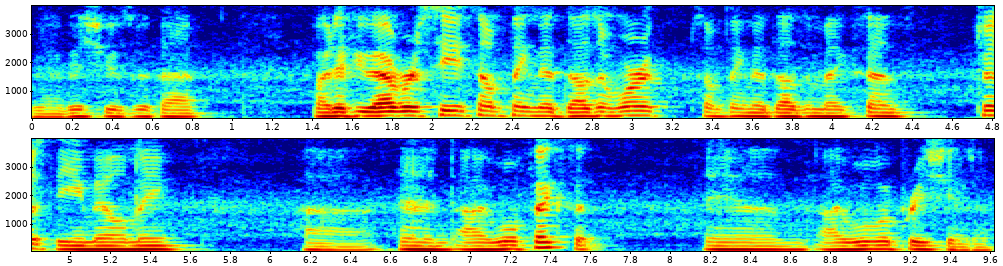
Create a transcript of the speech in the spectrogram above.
we have issues with that. But if you ever see something that doesn't work, something that doesn't make sense, just email me. uh, and I will fix it, and I will appreciate it.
